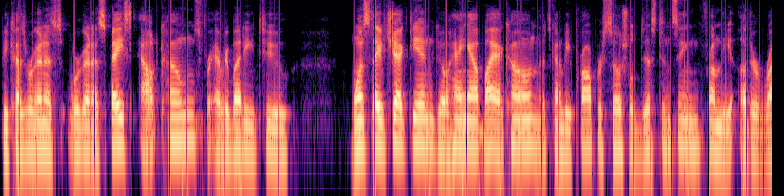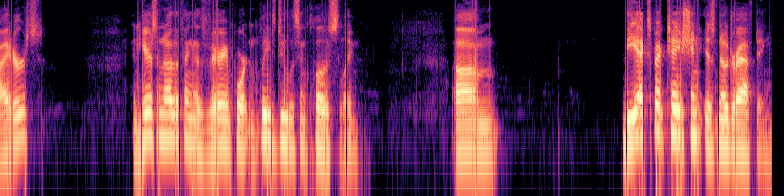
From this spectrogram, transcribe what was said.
because we're going to we're going to space out cones for everybody to once they've checked in, go hang out by a cone. That's going to be proper social distancing from the other riders. And here's another thing that's very important. Please do listen closely. Um, the expectation is no drafting.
